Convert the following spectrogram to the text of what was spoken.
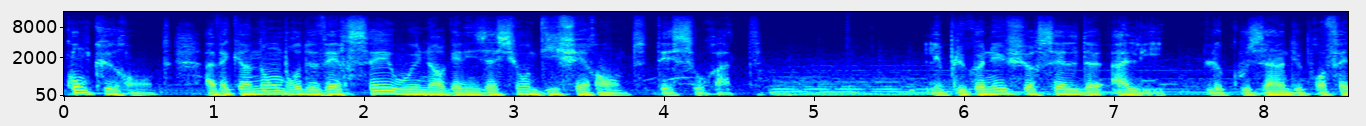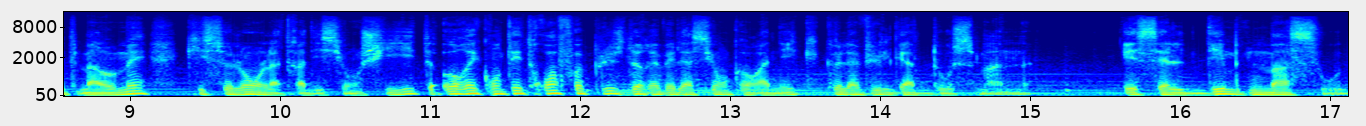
concurrentes, avec un nombre de versets ou une organisation différente des sourates. Les plus connues furent celles de Ali, le cousin du prophète Mahomet, qui, selon la tradition chiite, aurait compté trois fois plus de révélations coraniques que la Vulgate d'Ousmane, et celle d'Ibn Masoud,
